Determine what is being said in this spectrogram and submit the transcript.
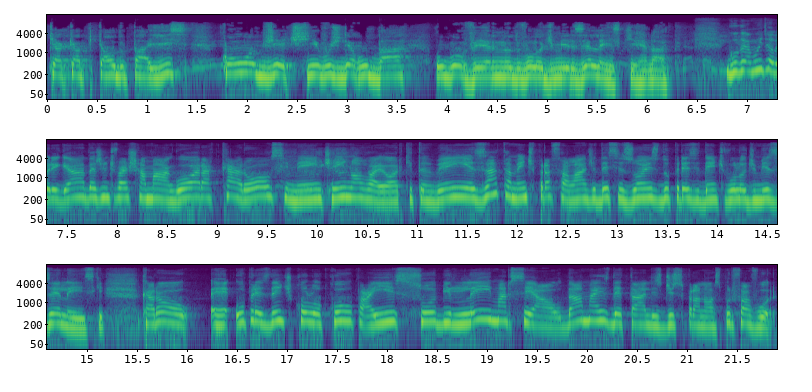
que é a capital do país, com o objetivo de derrubar o governo do Volodymyr Zelensky, Renata. Guga, muito obrigada. A gente vai chamar agora a Carol Cimente, em Nova York também, exatamente para falar de decisões do presidente Volodymyr Zelensky. Carol, é, o presidente colocou o país sob lei marcial. Dá mais detalhes disso para nós, por favor.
